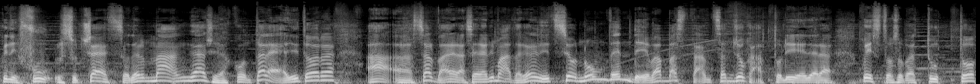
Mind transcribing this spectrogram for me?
Quindi fu il successo del manga, ci racconta l'editor, a, salvare la serie animata che all'inizio non vendeva abbastanza giocattoli ed era questo soprattutto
